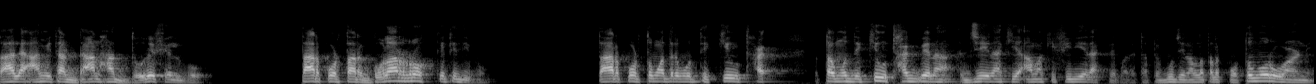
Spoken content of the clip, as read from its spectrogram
তাহলে আমি তার ডান হাত ধরে ফেলব, তারপর তার গলার রগ কেটে দিব, তারপর তোমাদের মধ্যে কেউ থাক তার মধ্যে কেউ থাকবে না যে নাকি আমাকে ফিরিয়ে রাখতে পারে। তা আপনি বুঝেন আল্লাহ তালা কত বড় ওয়ার্নিং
